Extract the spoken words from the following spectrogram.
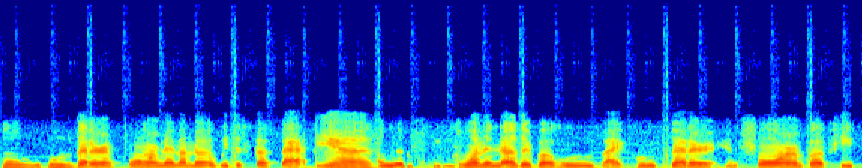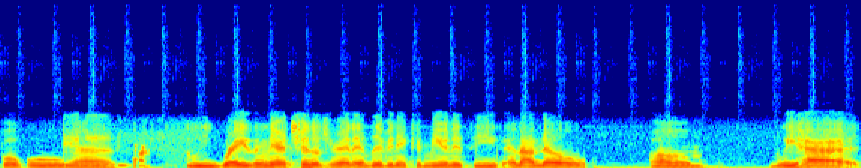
who who's better informed, and I know we discussed that yeah a little with one another, but who's like who's better informed? But people who yes. are actually raising their children and living in communities, and I know. Um, we had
